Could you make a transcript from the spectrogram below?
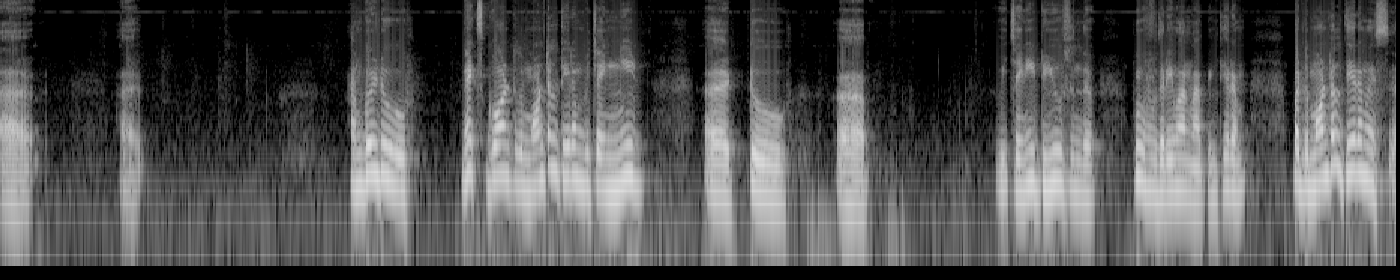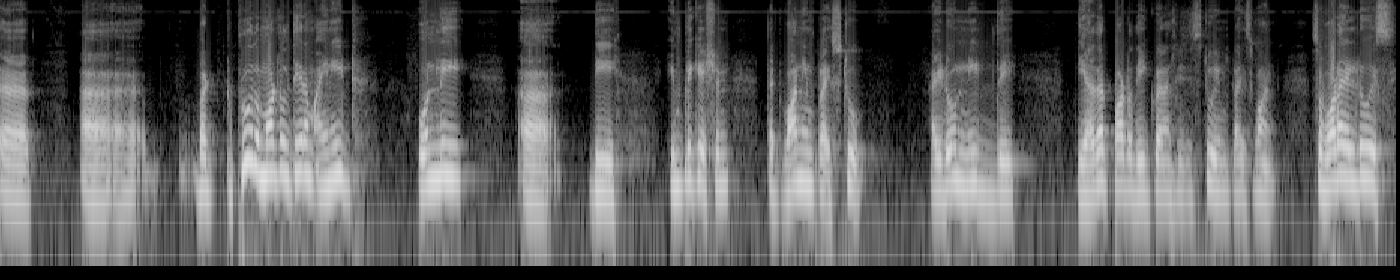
uh, uh I am going to next go on to the Montel theorem which I need uh, to uh, which I need to use in the proof of the Riemann mapping theorem. But the Montel theorem is but to prove the Montel theorem I need only the implication that 1 implies 2 I do not need the, the other part of the equivalence which is 2 implies 1. So what I will do is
